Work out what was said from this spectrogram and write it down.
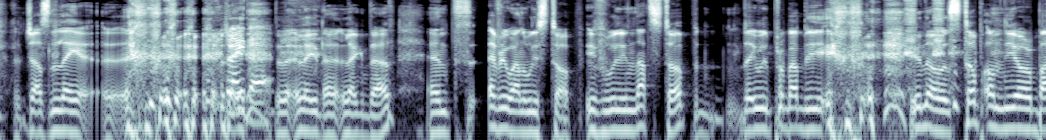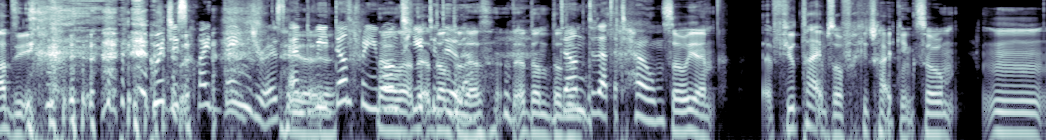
Just lay, uh, Lay there. lay, lay like that, and everyone will stop. If will not stop, they will probably, you know, stop on your body. which is quite dangerous and Yeah, we don't really No, want no, you to don't do do that, that. Don't, don't, don't do that at home So yeah, a few types of hitchhiking. So mm,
